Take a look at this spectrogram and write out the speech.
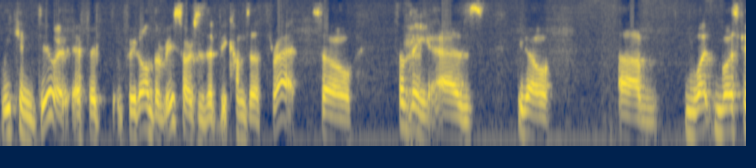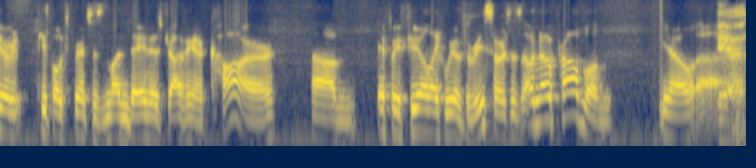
we can do it. If it if we don't have the resources, it becomes a threat. So, something as you know, um, what most people people experience as mundane as driving a car. Um, if we feel like we have the resources, oh, no problem. You know, uh, yeah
